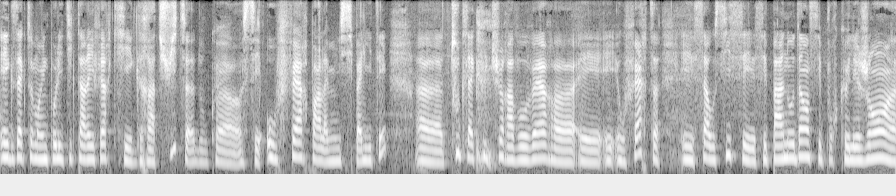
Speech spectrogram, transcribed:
Exactement, une politique tarifaire qui est gratuite, donc euh, c'est offert par la municipalité. Euh, toute la culture à Vauvert euh, est, offerte, et ça aussi c'est pas anodin, c'est pour que les gens euh,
